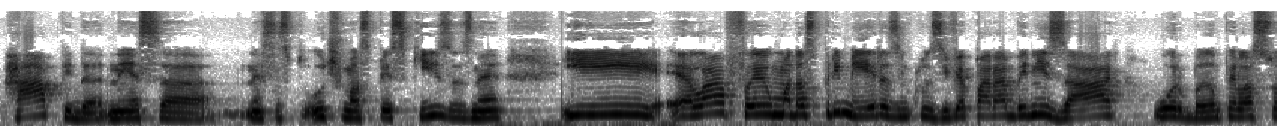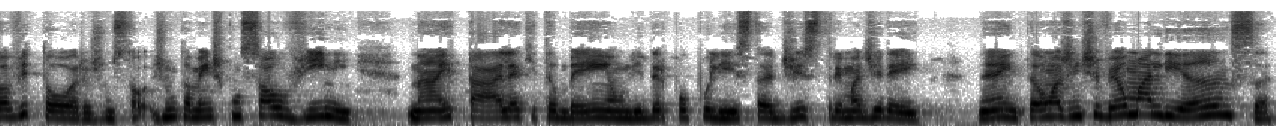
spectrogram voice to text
rápida nessa, nessas últimas pesquisas, né? E ela foi uma das primeiras, inclusive, a parabenizar o Orbán pela sua vitória, juntamente com Salvini na Itália, que também é um líder populista de extrema direita. Né? Então a gente vê uma aliança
